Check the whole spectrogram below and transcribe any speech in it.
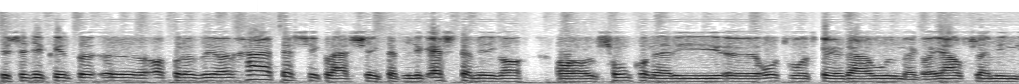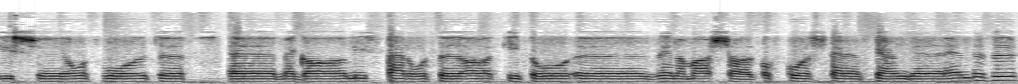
és egyébként akkor az olyan, hát tessék, lássék, tehát mondjuk este még a, a Sean Connery ott volt például, meg a Jan Fleming is ott volt, meg a Miss alakító Zena Marshall, of course Terence Young rendező,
